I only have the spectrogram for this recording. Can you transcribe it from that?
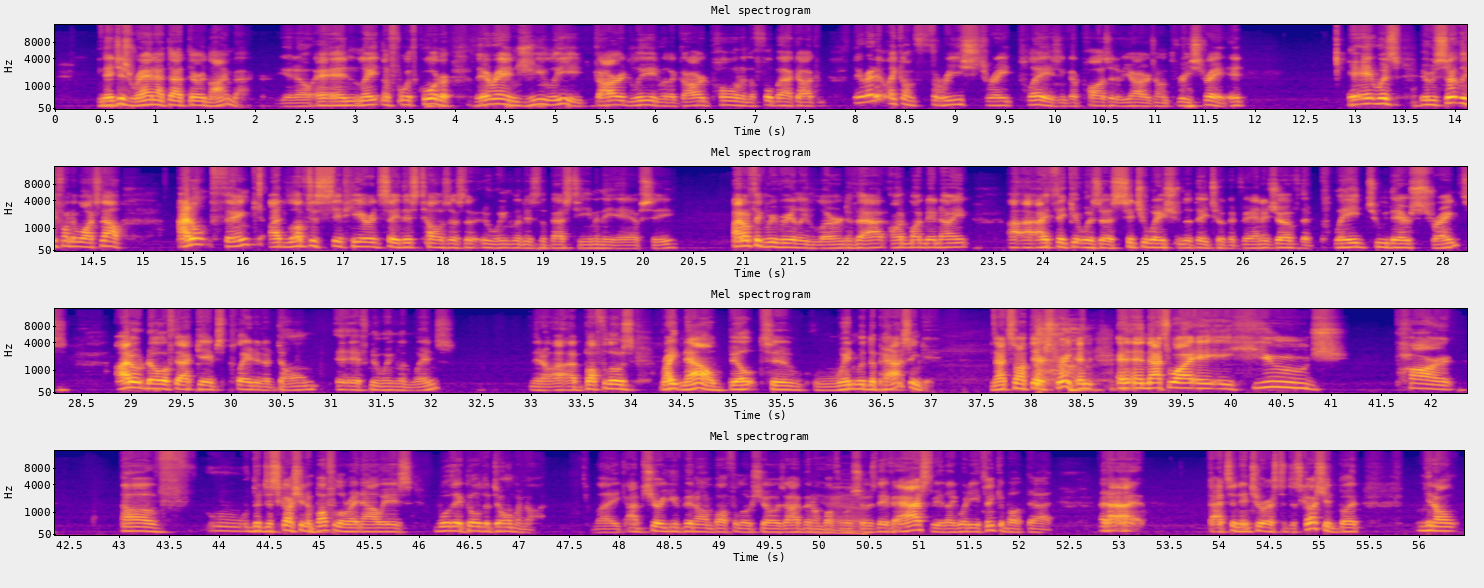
they just ran at that third linebacker. You know, and late in the fourth quarter, they ran G lead, guard lead with a guard pulling and the fullback out. They ran it like on three straight plays and got positive yards on three straight. It it was it was certainly fun to watch. Now, I don't think I'd love to sit here and say this tells us that New England is the best team in the AFC. I don't think we really learned that on Monday night. I, I think it was a situation that they took advantage of that played to their strengths. I don't know if that game's played in a dome if New England wins. You know, uh, Buffalo's right now built to win with the passing game. That's not their strength, and and, and that's why a, a huge part of the discussion in Buffalo right now is will they build a dome or not? Like I'm sure you've been on Buffalo shows, I've been on Buffalo shows. They've asked me like, what do you think about that? And I, that's an interesting discussion. But you know,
